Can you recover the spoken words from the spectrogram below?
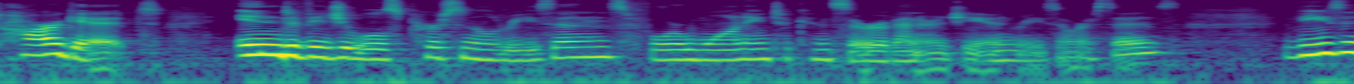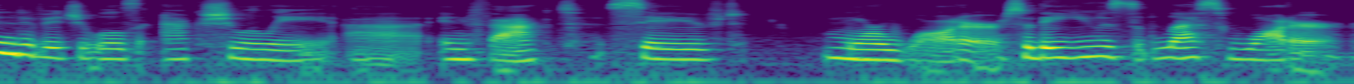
target individuals' personal reasons for wanting to conserve energy and resources. These individuals actually, uh, in fact, saved more water. So they used less water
